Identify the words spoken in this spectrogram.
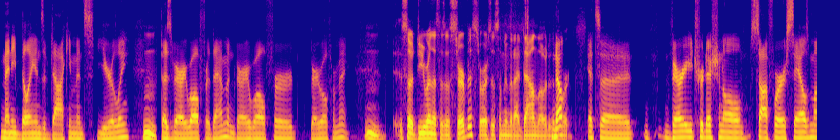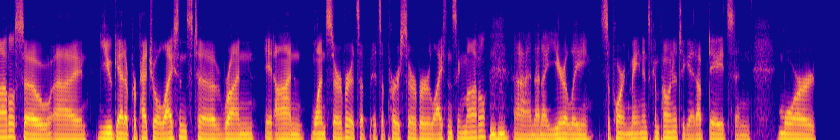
many billions of documents yearly. Mm. Does very well for them and very well for very well for me. Mm. So, do you run this as a service, or is this something that I download and no, works? it's a very traditional software sales model. So, uh, you get a perpetual license to run it on one server. It's a it's a per server licensing model, mm-hmm. uh, and then a yearly support and maintenance component to get updates and more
